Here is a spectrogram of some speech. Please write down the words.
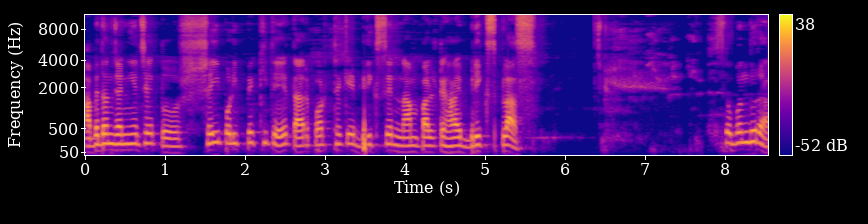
আবেদন জানিয়েছে। তো সেই পরিপ্রেক্ষিতে তারপর থেকে ব্রিক্সের নাম পাল্টে হয় ব্রিক্স প্লাস। তো বন্ধুরা,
